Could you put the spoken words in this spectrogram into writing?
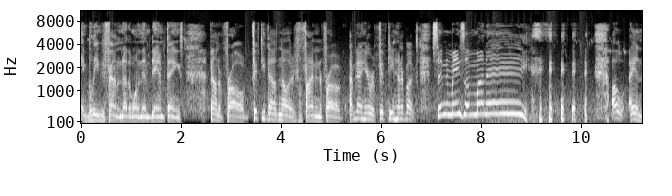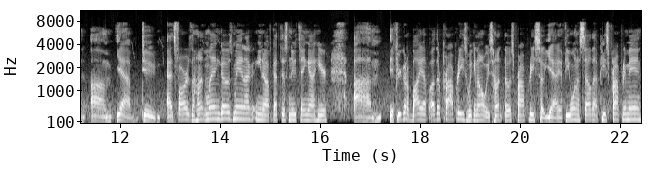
Can't believe you found another one of them damn things. Found a frog. $50,000 for finding a frog. I'm down here with 1500 bucks. Send me some money. oh, and um, yeah, dude, as far as the hunting land goes, man, I you know, I've got this new thing out here. Um, if you're going to buy up other properties, we can always hunt those properties. So yeah, if you want to sell that piece of property, man,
